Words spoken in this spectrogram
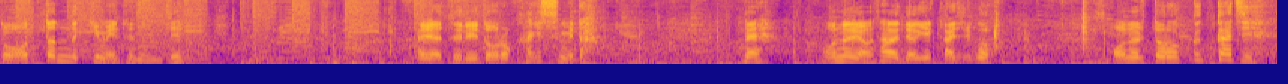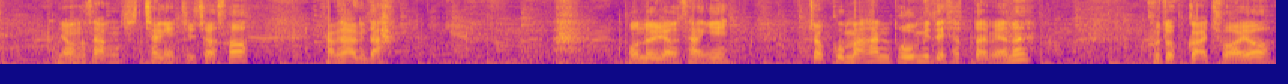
또 어떤 느낌이 드는지 어, 알려드리도록 하겠습니다. 네 오늘 영상은 여기까지고 오늘 또 끝까지 영상 시청해 주셔서 감사합니다 오늘 영상이 조그마한 도움이 되셨다면 구독과 좋아요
